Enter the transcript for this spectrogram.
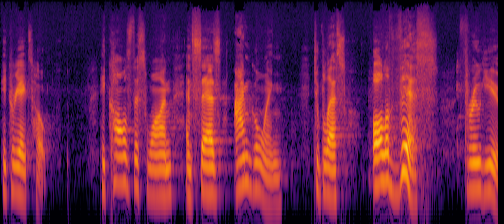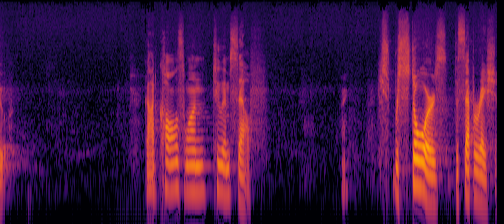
He creates hope. He calls this one and says, I'm going to bless all of this through you. God calls one to himself. He restores the separation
